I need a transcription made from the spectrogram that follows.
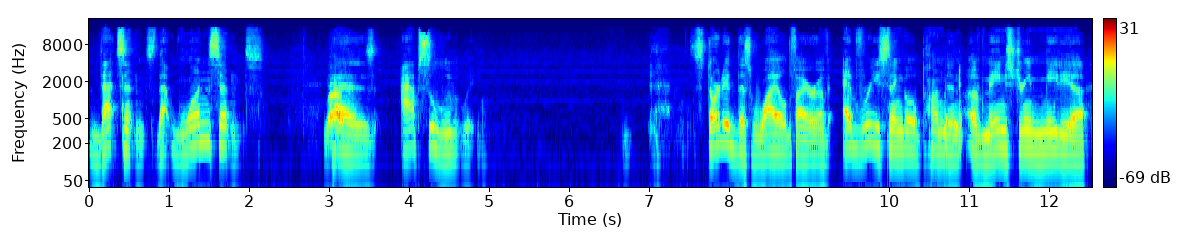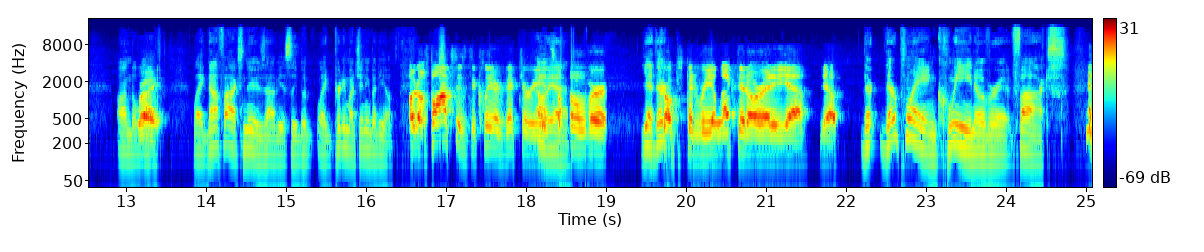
that sentence, that one sentence, Right. has absolutely started this wildfire of every single pundit of mainstream media on the Right. left. Like not Fox News, obviously, but like pretty much anybody else. Oh no, Fox has declared victory. Oh, it's yeah. over. Yeah, they're Trump's been reelected already. Yeah, yeah. They're they're playing Queen over at Fox.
